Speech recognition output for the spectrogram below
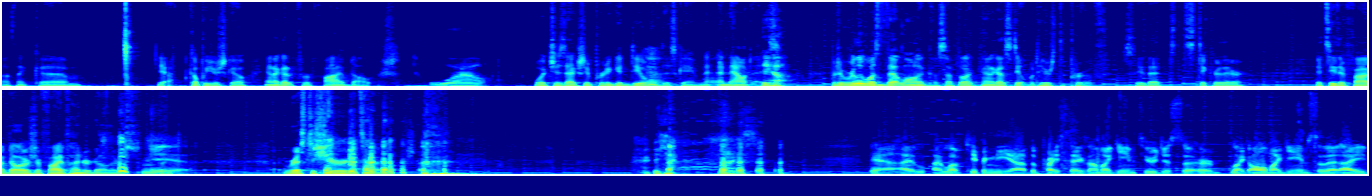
I think um yeah, a couple years ago and I got it for $5, Wow. which is actually a pretty good deal for this game n- nowadays. Yeah. But it really wasn't that long ago, so I feel like I kind of got a steal. But here's the proof. See that sticker there? It's either $5 or $500. Yeah. Rest assured it's $5. Nice. Yeah, I, I love keeping the uh, the price tags on my game too, just so, or like all my games, so that I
